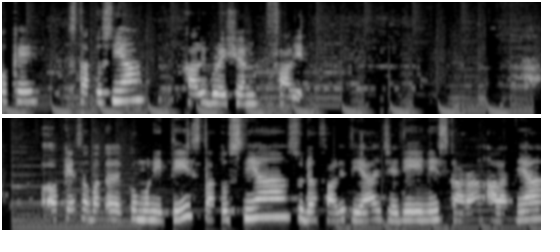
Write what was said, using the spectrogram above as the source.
Oke, okay, statusnya calibration valid. Oke Sobat Elite Community, statusnya sudah valid ya. Jadi ini sekarang alatnya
